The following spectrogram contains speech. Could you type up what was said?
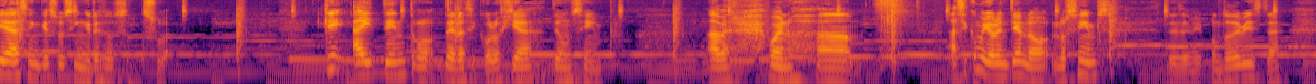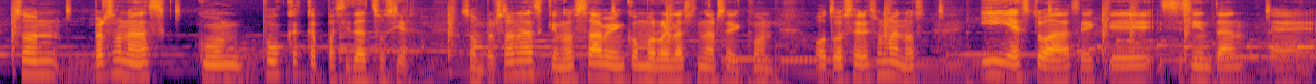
que hacen que sus ingresos suban. ¿Qué hay dentro de la psicología de un simp? A ver, bueno, así como yo lo entiendo, los simps, desde mi punto de vista, son personas con poca capacidad social. Son personas que no saben cómo relacionarse con otros seres humanos y esto hace que se sientan eh,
